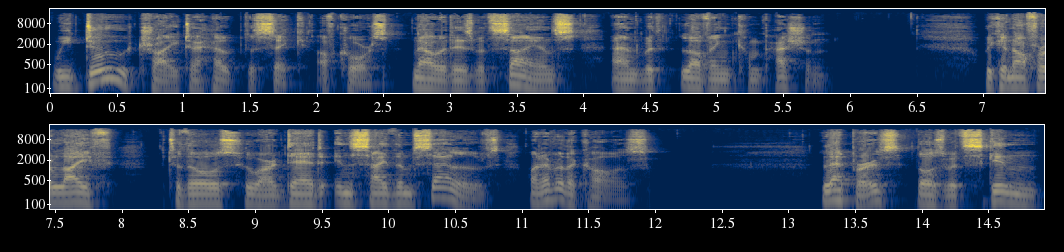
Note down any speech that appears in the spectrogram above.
We do try to help the sick, of course, nowadays with science and with loving compassion. We can offer life to those who are dead inside themselves, whatever the cause. Lepers, those with skin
